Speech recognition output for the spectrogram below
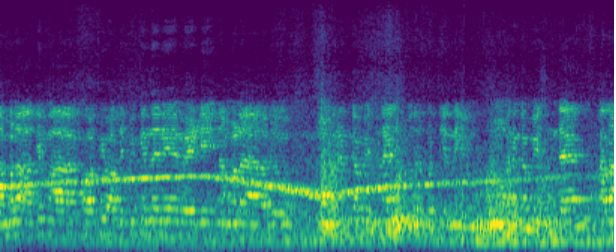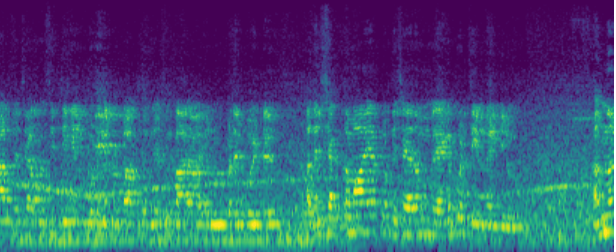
നമ്മൾ ആദ്യം കോർട്ടി വർദ്ധിപ്പിക്കുന്നതിന് വേണ്ടി നമ്മൾ ഒരു മോഹനൻ കമ്മീഷനെ ചുമതലപ്പെടുത്തിയിരുന്നെങ്കിലും മോഹനൻ കമ്മീഷന്റെ എറണാകുളത്ത് ചേർന്ന സിറ്റിംഗിൽ ബാർ അസോസിയേഷൻ ഭാരവാഹികൾ ഉൾപ്പെടെ പോയിട്ട് അതിൽ ശക്തമായ പ്രതിഷേധം രേഖപ്പെടുത്തിയിരുന്നെങ്കിലും അന്ന്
